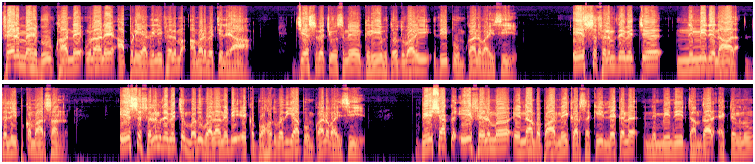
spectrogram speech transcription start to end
ਫਿਰ ਮਹਿਬੂਬ ਖਾਨ ਨੇ ਉਹਨਾਂ ਨੇ ਆਪਣੀ ਅਗਲੀ ਫਿਲਮ ਅਮਰ ਵਿੱਚ ਲਿਆ, ਜਿਸ ਵਿੱਚ ਉਸਨੇ ਗਰੀਬ ਦੁੱਧ ਵਾਲੀ ਦੀ ਭੂਮਿਕਾ ਨਿਭਾਈ ਸੀ। ਇਸ ਫਿਲਮ ਦੇ ਵਿੱਚ ਨਿੰਮੀ ਦੇ ਨਾਲ ਦਲੀਪ ਕੁਮਾਰ ਸਨ। ਇਸ ਫਿਲਮ ਦੇ ਵਿੱਚ ਮਧੂਬਾਲਾ ਨੇ ਵੀ ਇੱਕ ਬਹੁਤ ਵਧੀਆ ਭੂਮਿਕਾ ਨਿਭਾਈ ਸੀ। ਬੇਸ਼ੱਕ ਇਹ ਫਿਲਮ ਇੰਨਾ ਵਪਾਰ ਨਹੀਂ ਕਰ ਸਕੀ, ਲੇਕਿਨ ਨਿੰਮੀ ਦੀ ਦਮਦਾਰ ਐਕਟਿੰਗ ਨੂੰ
